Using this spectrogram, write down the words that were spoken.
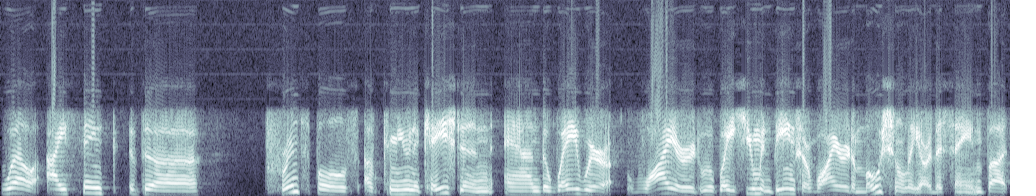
Well, I think the principles of communication and the way we're wired, the way human beings are wired emotionally are the same, but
